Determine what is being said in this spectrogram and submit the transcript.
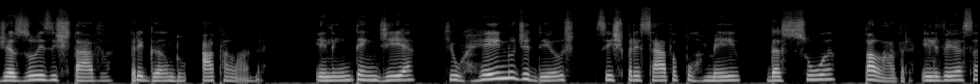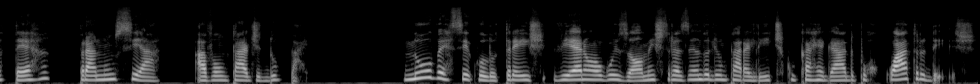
Jesus estava pregando a palavra. Ele entendia que o reino de Deus se expressava por meio da sua palavra. Ele veio a essa terra para anunciar a vontade do Pai. No versículo 3, vieram alguns homens trazendo-lhe um paralítico carregado por quatro deles.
